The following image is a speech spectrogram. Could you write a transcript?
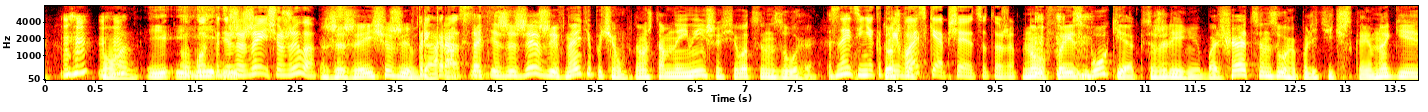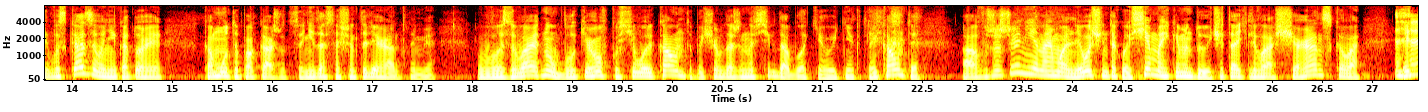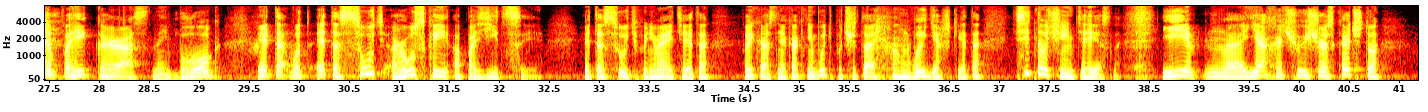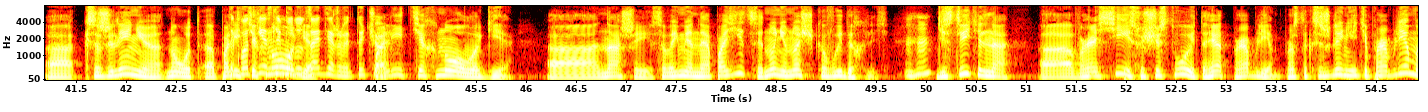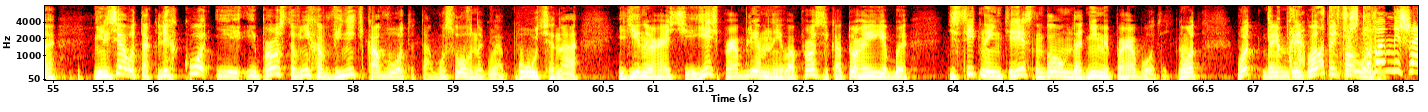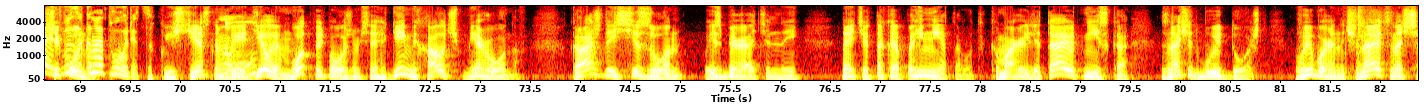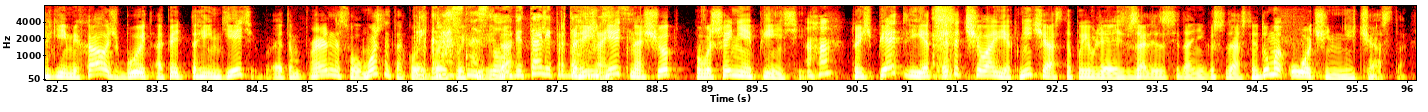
Он. И, и- Господи, и- ЖЖ еще живо? ЖЖ еще жив, да. А, Прекрасно. кстати, ЖЖ жив, знаете почему? Потому что там наименьше всего цензуры. Знаете, некоторые То, что- Васьки общаются тоже. Ну, в Фейсбуке, к сожалению, большая цензура политическая. И многие высказывания, которые кому-то покажутся недостаточно толерантными, вызывают, ну, блокировку всего аккаунта, причем даже навсегда блокируют некоторые аккаунты. А в ЖЖ не нормально. И очень такой. Всем рекомендую читать Льва Щаранского. Это прекрасный блог. Это вот это суть русской оппозиции. Это суть, понимаете, это прекрасно. Я как-нибудь почитаю вам выдержки. Это действительно очень интересно. И э, я хочу еще рассказать, что, э, к сожалению, ну вот э, Так вот, если будут политтехнологи, задерживать, то что? политтехнологи э, нашей современной оппозиции, ну, немножечко выдохлись. Действительно, э, в России существует ряд проблем. Просто, к сожалению, эти проблемы нельзя вот так легко и, и просто в них обвинить кого-то, там, условно говоря, Путина, Единую Россию. Есть проблемные вопросы, которые бы действительно интересно было бы над ними поработать. Ну вот, вот, вот Работайте, что предположим, вам мешает? Вы секунду. законотворец. Так, естественно, мы Ну? и делаем. Вот, предположим, Сергей Михайлович Миронов. Каждый сезон избирательный, знаете, это такая примета. Вот комары летают низко, значит, будет дождь. Выборы начинаются, значит, Сергей Михайлович будет опять трындеть. Это правильное слово? Можно такое говорить в Прекрасное эфире? слово. да? Виталий, продолжайте. Трындеть насчет повышения пенсий. Ага. То есть пять лет этот человек, не часто появляясь в зале заседаний Государственной Думы, очень нечасто,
